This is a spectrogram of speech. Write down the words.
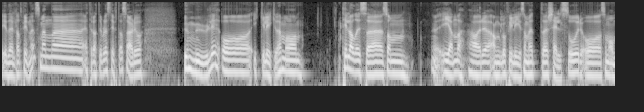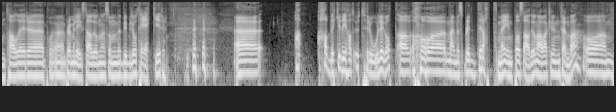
i det hele tatt finnes, men uh, etter at de ble stifta, så er det jo umulig å ikke like dem. Og til alle disse som igjen da, har anglofili som et eh, skjellsord, og som omtaler uh, Premier League-stadionene som biblioteker. uh, hadde ikke de hatt utrolig godt av å nærmest bli dratt med inn på stadion av Akin Fenba? Og, um,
